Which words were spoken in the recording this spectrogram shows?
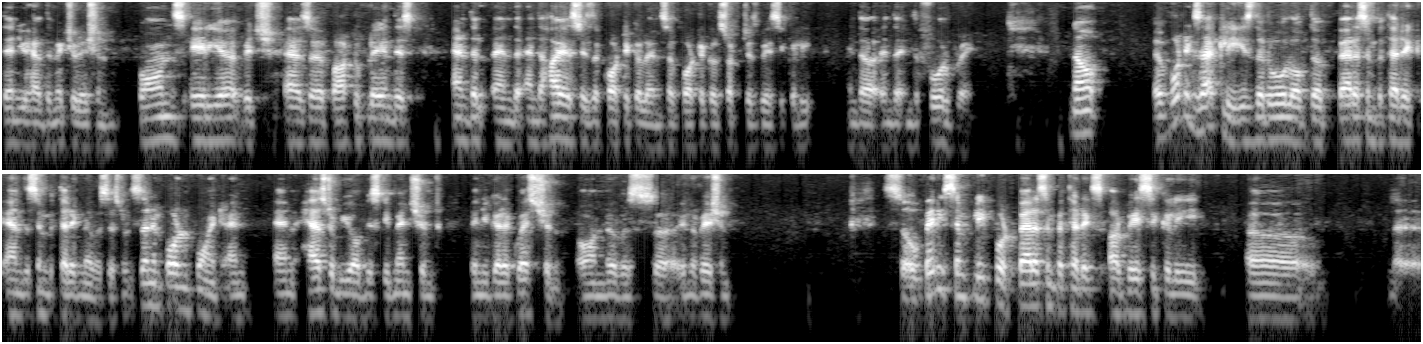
Then you have the micturition pons area, which has a part to play in this, and the and the and the highest is the cortical and subcortical structures, basically in the in the in the forebrain. Now, uh, what exactly is the role of the parasympathetic and the sympathetic nervous system? It's an important point and and has to be obviously mentioned when you get a question on nervous uh, innervation. So very simply put, parasympathetics are basically uh, uh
